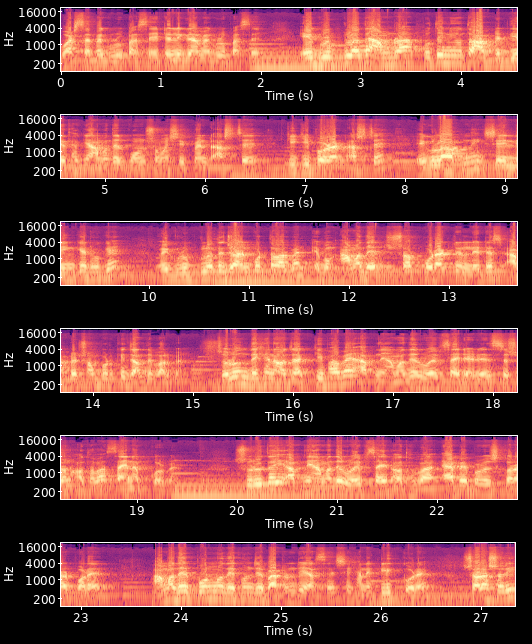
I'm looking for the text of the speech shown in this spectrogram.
হোয়াটসঅ্যাপে গ্রুপ আছে টেলিগ্রামে গ্রুপ আছে, এই গ্রুপগুলোতে আমরা প্রতিনিয়ত আপডেট দিয়ে থাকি আমাদের কোন সময় শিপমেন্ট আসছে, কি কি প্রোডাক্ট আসছে, এগুলো আপনি সেই লিঙ্কে ঢুকে ওই গ্রুপগুলোতে জয়েন করতে পারবেন এবং আমাদের সব প্রোডাক্টের লেটেস্ট আপডেট সম্পর্কে জানতে পারবেন। চলুন দেখে নেওয়া যাক কীভাবে আপনি আমাদের ওয়েবসাইটে রেজিস্ট্রেশন অথবা সাইন আপ করবেন। শুরুতেই আপনি আমাদের ওয়েবসাইট অথবা অ্যাপে প্রবেশ করার পরে আমাদের পণ্য দেখুন যে বাটনটি আছে, সেখানে ক্লিক করে সরাসরি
